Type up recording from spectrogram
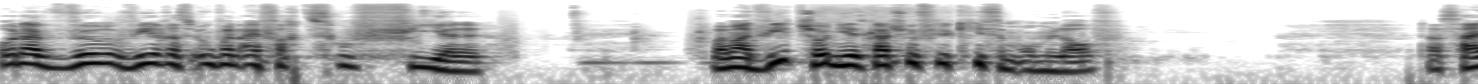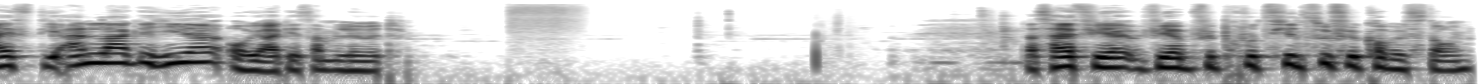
Oder wäre es irgendwann einfach zu viel? Weil man sieht schon, hier ist ganz schön viel Kies im Umlauf. Das heißt, die Anlage hier... Oh ja, die ist am Limit. Das heißt, wir, wir, wir produzieren zu viel Cobblestone.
